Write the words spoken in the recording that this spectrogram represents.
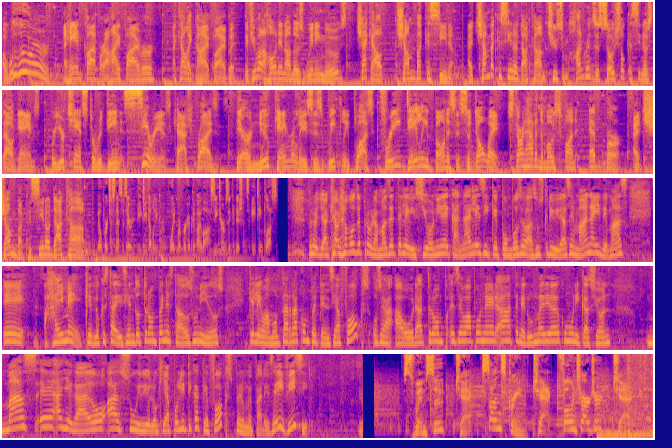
A woohooer, a hand clapper, a high fiver. I kind of like the high five, but if you want to hone in on those winning moves, check out Chumba Casino. At ChumbaCasino.com, choose from hundreds of social casino style games for your chance to redeem serious cash prizes. There are new game releases weekly, plus free daily bonuses. So don't wait. Start having the most fun ever at ChumbaCasino.com. No purchase necessary. BGW. Void were prohibited by law. See terms and conditions. 18 plus. Pero ya que hablamos de programas de televisión y de canales y que Pombo se va a suscribir a semana y demás, eh, Jaime, ¿qué es lo que está diciendo Trump en Estados Unidos? Que le va a montar la competencia a Fox. O sea, ahora Trump se va a poner a tener un medio de comunicación más eh, allegado a su ideología política que Fox, pero me parece difícil. Swimsuit? Check. Sunscreen? Check. Phone charger? Check.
